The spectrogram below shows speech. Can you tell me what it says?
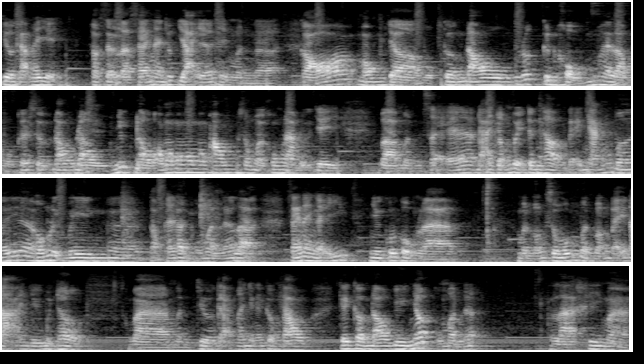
chưa cảm thấy gì thật sự là sáng nay thức dậy thì mình ờ, có mong chờ một cơn đau rất kinh khủng hay là một cái sự đau đầu nhức đầu ong ong ong ong ong xong rồi không làm được gì. Và mình sẽ đã chuẩn bị tinh thần để nhắn với huấn luyện viên ờ, tập thể hình của mình đó là sáng nay nghỉ, nhưng cuối cùng là mình vẫn xuống, mình vẫn đẩy đại như bình thường. Và mình chưa cảm thấy những cái cơn đau. Cái cơn đau duy nhất của mình đó là khi mà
